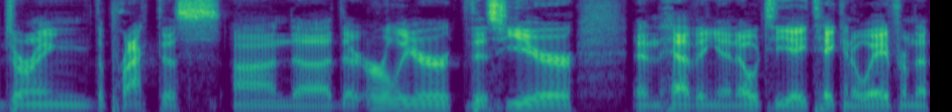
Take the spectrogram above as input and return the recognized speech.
during the practice on uh, the earlier this year and having an OTA taken away from them.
